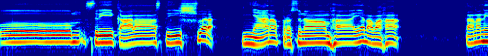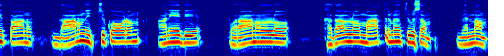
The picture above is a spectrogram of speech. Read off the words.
ఓం శ్రీ కాళాస్తీశ్వర జ్ఞాన ప్రసునాభాయ నమ. తనని తాను దానం ఇచ్చుకోవడం అనేది పురాణంలో కథల్లో మాత్రమే చూసాం విన్నాం.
